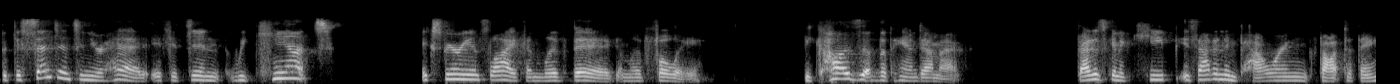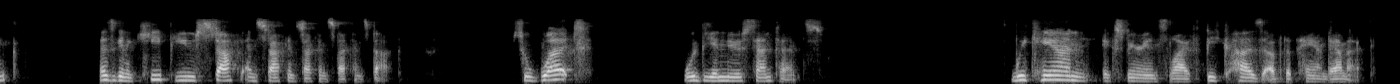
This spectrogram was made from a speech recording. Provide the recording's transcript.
but the sentence in your head, if it's in, we can't experience life and live big and live fully because of the pandemic, that is going to keep, is that an empowering thought to think? That is going to keep you stuck and stuck and stuck and stuck and stuck. So, what would be a new sentence? We can experience life because of the pandemic.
